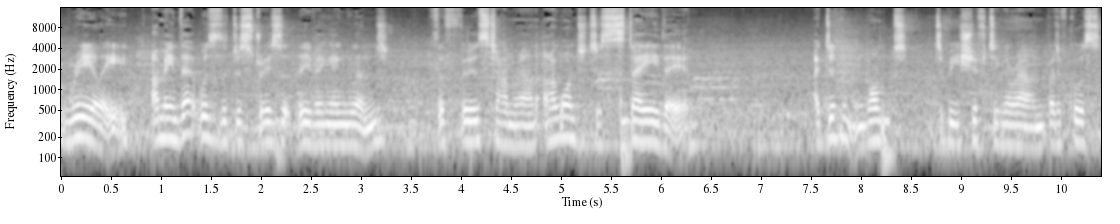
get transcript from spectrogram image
really, I mean, that was the distress at leaving England the first time around. I wanted to stay there. I didn't want to be shifting around, but of course,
